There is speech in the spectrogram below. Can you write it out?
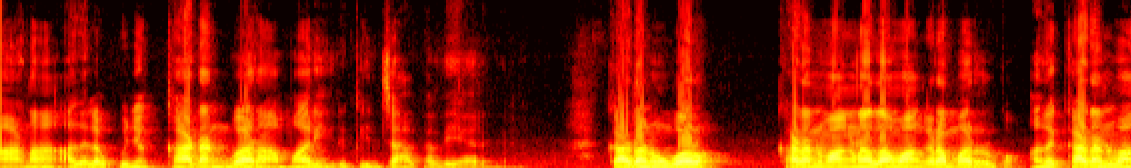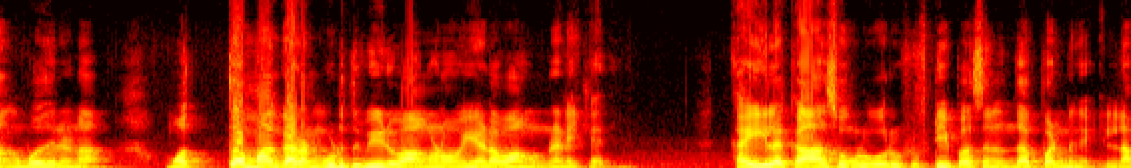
ஆனால் அதில் கொஞ்சம் கடன் வரா மாதிரி இருக்குது ஜாக்கிரதையாக இருங்க. கடனும் வரும். கடன் வாங்கினா தான் வாங்குற மாதிரி இருக்கும். அந்த கடன் வாங்கும்போது என்னென்னா மொத்தமாக கடன் கொடுத்து வீடு வாங்கணும் இடம் வாங்கணும்னு நினைக்காதீங்க. கையில் காசு உங்களுக்கு ஒரு ஃபிஃப்டி பர்சன்ட் இருந்தால் பண்ணுங்கள் இல்லைனா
